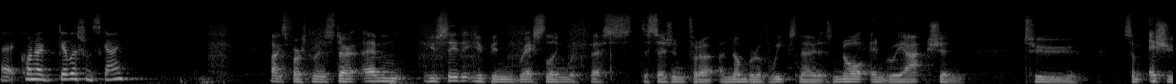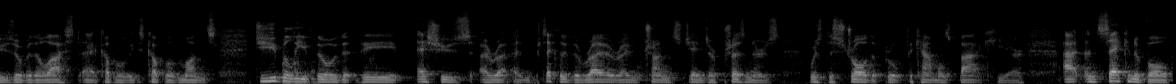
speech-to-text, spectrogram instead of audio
Uh, Connor Gillies from Sky. Thanks, First Minister. Um, you say that you've been wrestling with this decision for a, a number of weeks now, and it's not in reaction to some issues over the last uh, couple of weeks, couple of months. Do you believe, though, that the issues, and particularly the row around transgender prisoners, was the straw that broke the camel's back here? Uh, and second of all,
